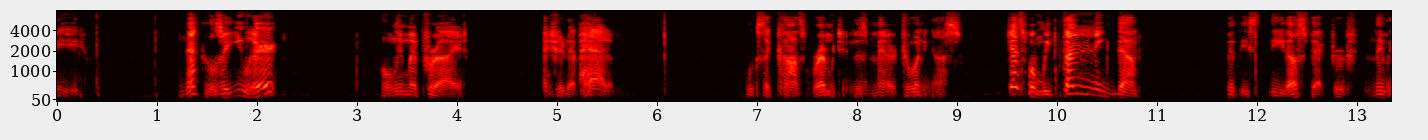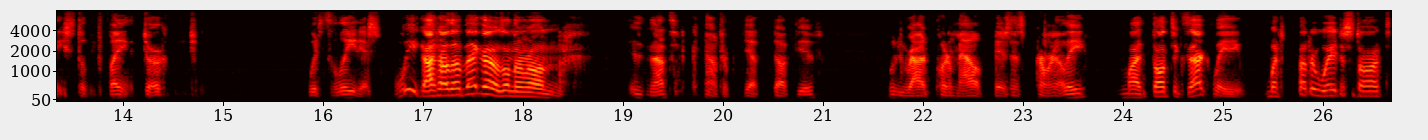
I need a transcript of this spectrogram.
me. Knuckles, are you hurt? Only my pride. I should have had him. Looks like Constable Remington and his men are joining us. Just when we don't need them. If they need us, Vector, then they may still be fighting the Dark Legion. What's the latest? We got all the Vegos on the run. Isn't that counterproductive? Would you rather put them out of business permanently? My thoughts exactly. What better way to start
